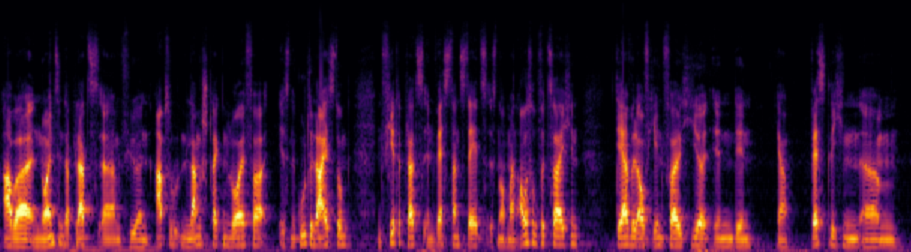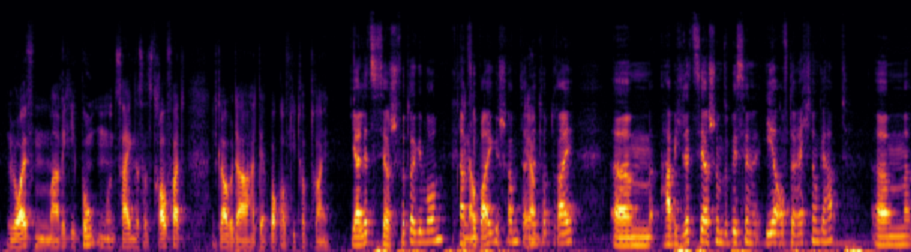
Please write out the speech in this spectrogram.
Aber 19. Platz ähm, für einen absoluten Langstreckenläufer ist eine gute Leistung. Ein vierter Platz in Western States ist nochmal ein Ausrufezeichen. Der will auf jeden Fall hier in den ja, westlichen ähm, Läufen mal richtig punkten und zeigen, dass er es drauf hat. Ich glaube, da hat der Bock auf die Top 3. Ja, letztes Jahr Vierter geworden, knapp Genau. vorbeigeschrammt an Ja. der Top 3. Ähm, Habe ich letztes Jahr schon so ein bisschen eher auf der Rechnung gehabt. Ähm,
